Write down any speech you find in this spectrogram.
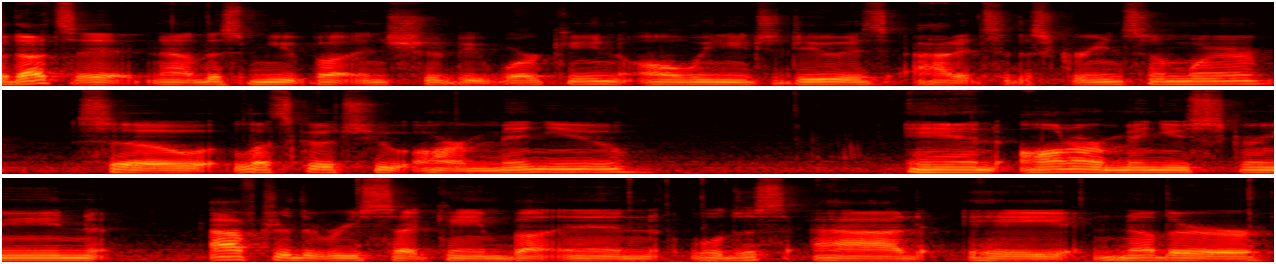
But that's it. Now this mute button should be working. All we need to do is add it to the screen somewhere. So let's go to our menu. And on our menu screen, after the reset game button, we'll just add a, another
